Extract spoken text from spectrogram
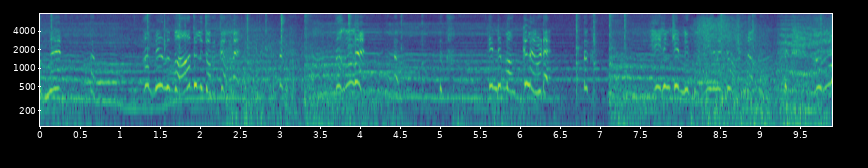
അമ്മ അമ്മ ഒന്ന് വാതിൽ തുറക്കമ്മ അമ്മ എന്റെ മക്കൾ എവിടെ? എനിക്ക് എന്റെ കുഞ്ഞുങ്ങളെ കാണണം. അമ്മ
